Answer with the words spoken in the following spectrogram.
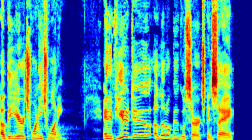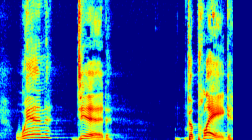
of the year 2020. And if you do a little Google search and say, when did the plague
